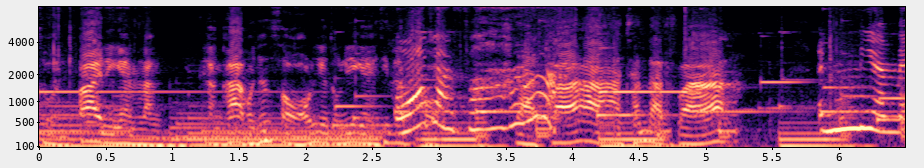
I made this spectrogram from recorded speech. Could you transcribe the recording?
ส่วนป้ายนี่ไงหลังหลัง คาของชั้นสองเนี่ยตรงนี้ไงที่เราอ๋อดาดฟ้า ดาดฟ้าอ่าชั้นดาดฟ้าอันนี้เนียนไหม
